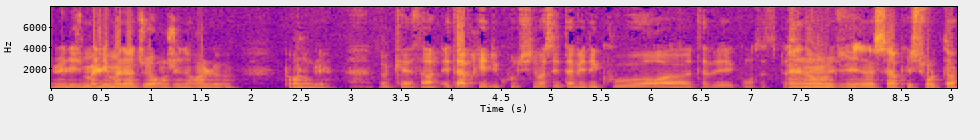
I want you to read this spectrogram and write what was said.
les, managers en général euh, parlent anglais. Ok, ça Et t'as appris du coup le chinois, c'est t'avais des cours, t'avais comment ça se passe ah Non, c'est appris sur le tas.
